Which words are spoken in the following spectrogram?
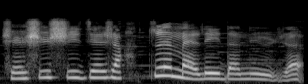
谁是世界上最美丽的女人？”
